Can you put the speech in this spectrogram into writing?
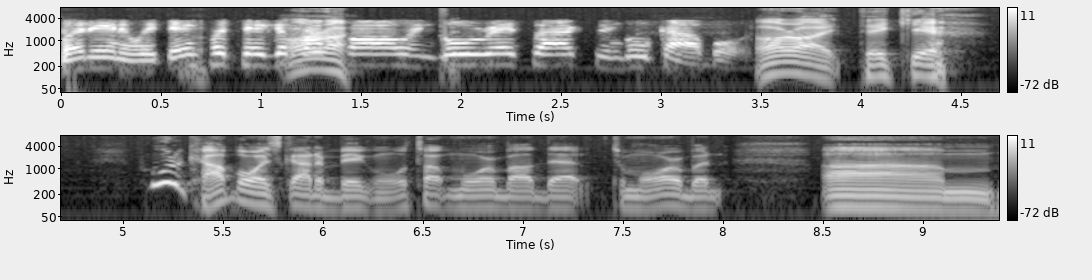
But anyway, thanks for taking All my right. call and go Red Sox and go Cowboys. All right, take care. Who the Cowboys got a big one? We'll talk more about that tomorrow. But, um,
